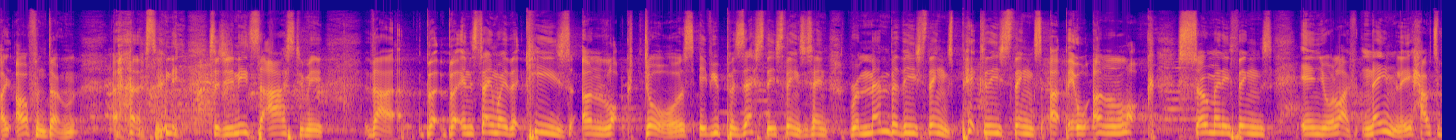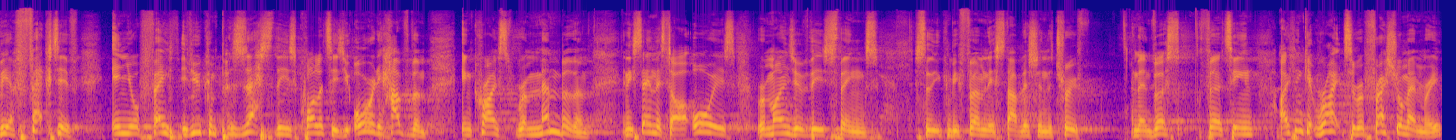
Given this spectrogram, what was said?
I, often don't. so, so she needs to ask me that. But, but in the same way that keys unlock doors, if you possess these things, he's saying, remember these things, pick these things up. It will unlock so many things in your life, namely, how to be effective in your faith. If you can possess these qualities, you already have them in Christ, remember them. And he's saying this, so I'll always remind you of these things so that you can be firmly established in the truth. And then verse 13, I think it right to refresh your memory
